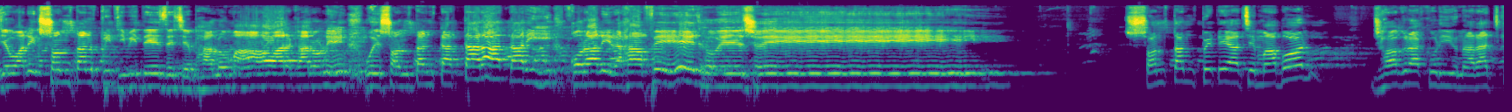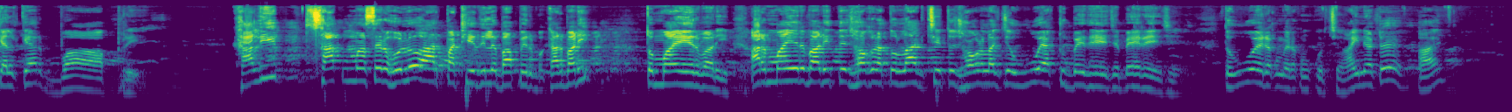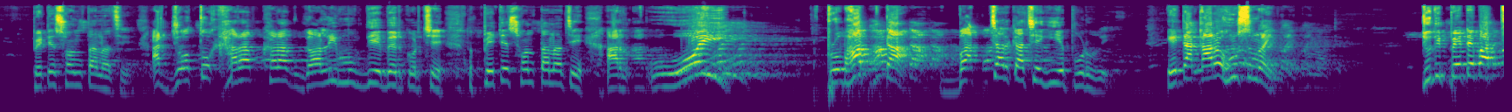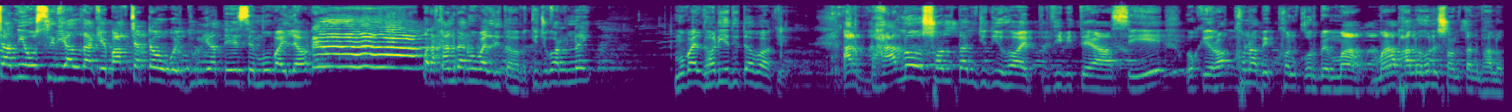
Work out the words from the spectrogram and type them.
যে অনেক সন্তান পৃথিবীতে এসেছে। ভালো মা হওয়ার কারণে ওই সন্তানটা তাড়াতাড়ি কোরআনের হাফেজ হয়েছে। সন্তান পেটে আছে মা বোন, ঝগড়া করিও না। আজকালকার বাপরে খালি সাত মাসের হলো আর পাঠিয়ে দিলে বাপের কার বাড়ি? তো মায়ের বাড়ি। আর মায়ের বাড়িতে ঝগড়া তো লাগছে, তো ঝগড়া লাগছে, ও একটু বেঁধেছে বেড়েছে তো ও এরকম এরকম করছে। আইনাটে আয়। পেটে সন্তান আছে। আর যত খারাপ খারাপ গালি মুখ দিয়ে বের করছে, তো পেটে সন্তান আছে। আর ওই প্রভাবটা বাচ্চার কাছে গিয়ে পড়বে। এটা কারও হুঁশ নাই। যদি পেটে বাচ্চা নিয়ে ও সিরিয়াল দেখে, বাচ্চাটাও ওই দুনিয়াতে এসে মোবাইলে ওটা কানবার মোবাইল দিতে হবে। কিছু করার নাই। মোবাইল ধরিয়ে দিতে হবে ওকে। আর ভালো সন্তান যদি হয়, পৃথিবীতে আসে, ওকে রক্ষণাবেক্ষণ করবে মা। মা ভালো হলে সন্তান ভালো।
